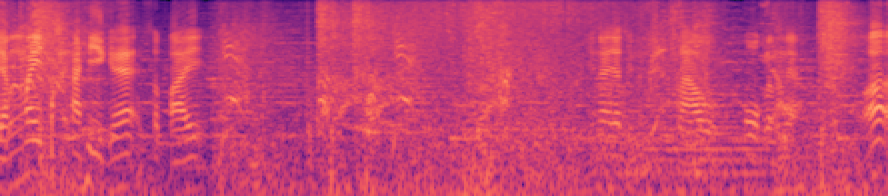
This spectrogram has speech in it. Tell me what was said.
ยังไม่ตายอีกฮะสไปร์นี่น่าจะถึงคราวโภกแล้วเนี่ยเออ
